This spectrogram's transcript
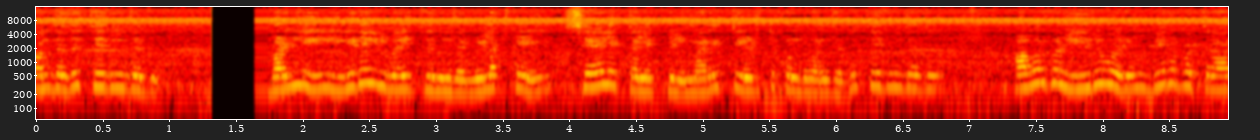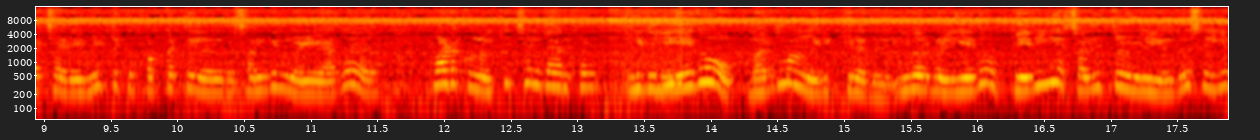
வந்தது தெரிந்தது. வள்ளி இடையில் வைத்திருந்த விளக்கை சேலை தலைப்பில் மறைத்து எடுத்துக்கொண்டு வந்தது தெரிந்தது. அவர்கள் இருவரும் வீரபத்ராச்சாரி வீட்டுக்கு பக்கத்தில் இருந்த சந்தின் வழியாக வடக்கு நோக்கி சென்றார்கள் இதில் ஏதோ மர்மம் இருக்கிறது. இவர்கள் ஏதோ பெரிய சதித்தொழில் என்று செய்ய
